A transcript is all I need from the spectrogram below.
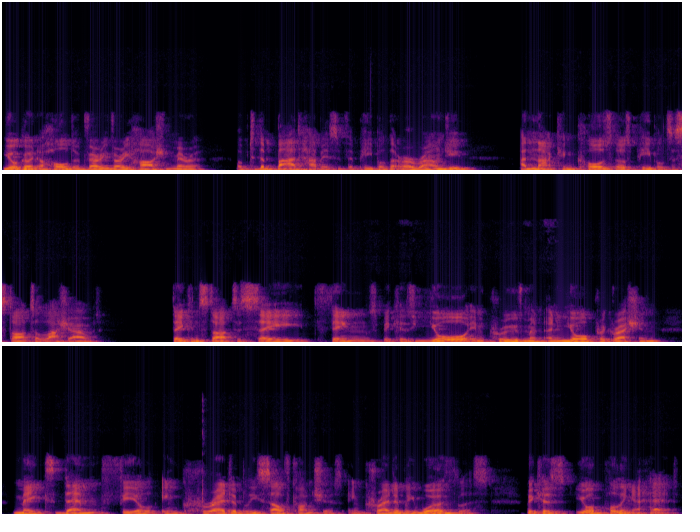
you're going to hold a very, very harsh mirror up to the bad habits of the people that are around you. And that can cause those people to start to lash out. They can start to say things because your improvement and your progression makes them feel incredibly self conscious, incredibly worthless because you're pulling ahead.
